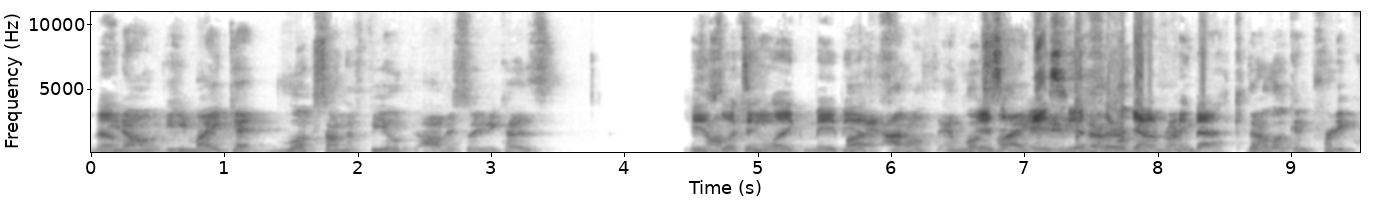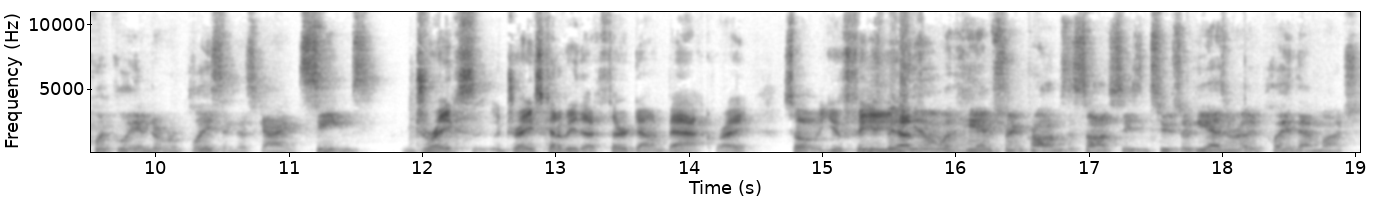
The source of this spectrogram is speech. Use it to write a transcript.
No, You know, he might get looks on the field, obviously, because he's the looking team. like maybe. I don't. It looks is like is he a third down pretty- running back? They're looking pretty quickly into replacing this guy. It seems. Drake's Drake's got to be their third down back, right? So you figure He's you been have, dealing with hamstring problems this offseason too, so he hasn't really played that much.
